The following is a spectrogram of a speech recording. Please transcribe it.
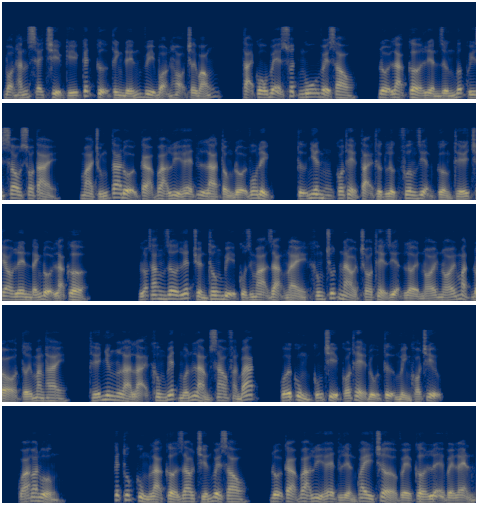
bọn hắn sẽ chỉ ký kết cự tinh đến vì bọn họ chơi bóng tại cô bệ xuất ngũ về sau đội lạ cờ liền dừng bước quý sau so tài mà chúng ta đội cả vạ lì hết là tổng đội vô địch tự nhiên có thể tại thực lực phương diện cường thế treo lên đánh đội lạ cờ Los Angeles truyền thông bị Kuzma dạng này không chút nào cho thể diện lời nói nói mặt đỏ tới mang thai thế nhưng là lại không biết muốn làm sao phản bác, cuối cùng cũng chỉ có thể đủ tự mình khó chịu. Quá hoan uổng. Kết thúc cùng lạ cờ giao chiến về sau, đội cả vạ lì hết liền quay trở về cờ lệ về lẹn.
